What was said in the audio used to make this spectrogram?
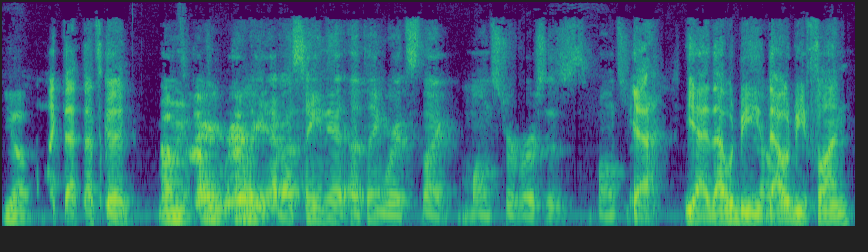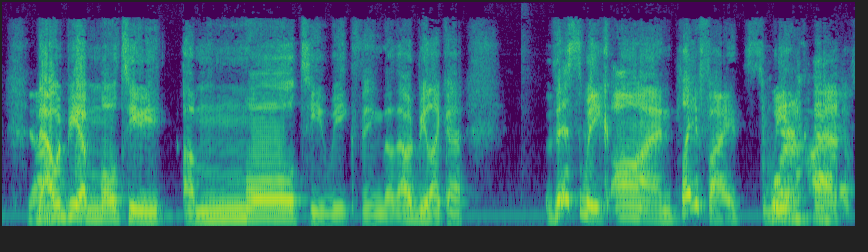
Yup. I like that. That's good. I mean, very rarely have I seen it, a thing where it's like monster versus monster. Yeah, yeah, that would be Yeah. that would be fun. Yeah. That would be a multi a multi week thing though. That would be like a this week on play fights we have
